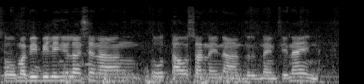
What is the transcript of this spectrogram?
So, mabibili nyo lang siya ng 2,999.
